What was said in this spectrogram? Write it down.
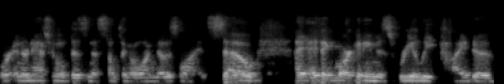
or international business, something along those lines. So I, I think marketing is really kind of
